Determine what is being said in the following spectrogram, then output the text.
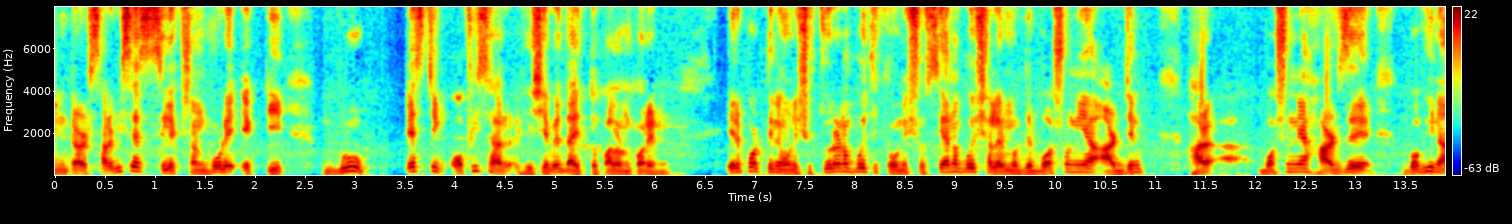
ইন্টার সার্ভিসেস সিলেকশন বোর্ডে একটি গ্রুপ টেস্টিং অফিসার হিসেবে দায়িত্ব পালন করেন। এরপর তিনি উনিশশো চুরানব্বই থেকে উনিশশো ছিয়ানব্বই সালের মধ্যে বসনিয়া আর্জেন্ট বসনিয়া হার্জে গভিনা,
